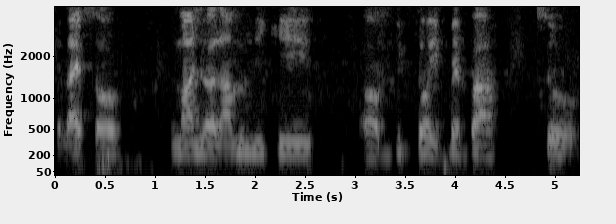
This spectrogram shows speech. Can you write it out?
the likes of Emmanuel Amunike, uh, Victor Ikpeba. So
